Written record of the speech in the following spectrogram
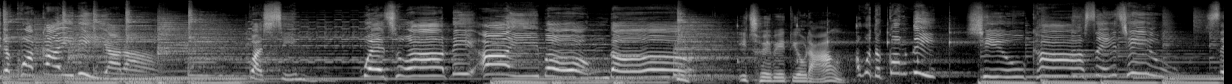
伊着看介意你啊啦，决心袂带你爱忘路。伊找袂着人，啊，我着讲你手骹洗手，洗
